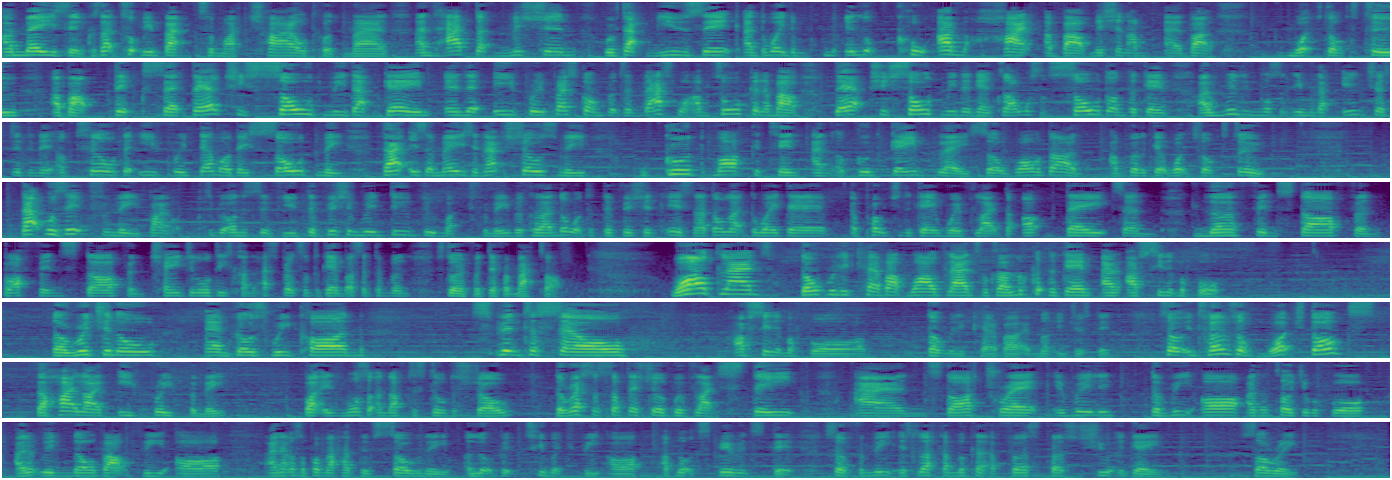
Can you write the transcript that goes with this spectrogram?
Amazing, because that took me back to my childhood, man. And have that mission with that music and the way the, it looked cool. I'm hyped about mission. I'm about Watch Dogs 2, about DedSec. They actually sold me that game in the E3 press conference, and that's what I'm talking about. They actually sold me the game because I wasn't sold on the game. I really wasn't even that interested in it until the E3 demo. They sold me. That is amazing. That shows me good marketing and a good gameplay. So well done. I'm gonna get Watch Dogs 2 that was it for me. By to be honest with you, division really do do much for me because I know what the division is, and I don't like the way they're approaching the game with like the updates and nerfing stuff and buffing stuff and changing all these kind of aspects of the game. But that's a different story for a different matter. Wildlands don't really care about Wildlands because I look at the game and I've seen it before. The original um, Ghost Recon, Splinter Cell, I've seen it before. Don't really care about it. I'm not interested. So in terms of Watch Dogs, the highlight of E3 for me, but it wasn't enough to steal the show. The rest of the stuff they showed with like Steep and Star Trek, it really the VR, as I told you before, I don't really know about VR, and that was a problem I had with Sony. A little bit too much VR. I've not experienced it, so for me, it's like I'm looking at a first-person shooter game. Sorry.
